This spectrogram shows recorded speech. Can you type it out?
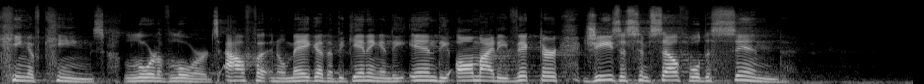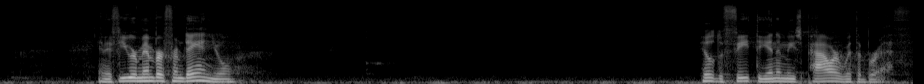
King of kings, Lord of lords, Alpha and Omega, the beginning and the end, the almighty victor. Jesus himself will descend and if you remember from Daniel, he'll defeat the enemy's power with a breath.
